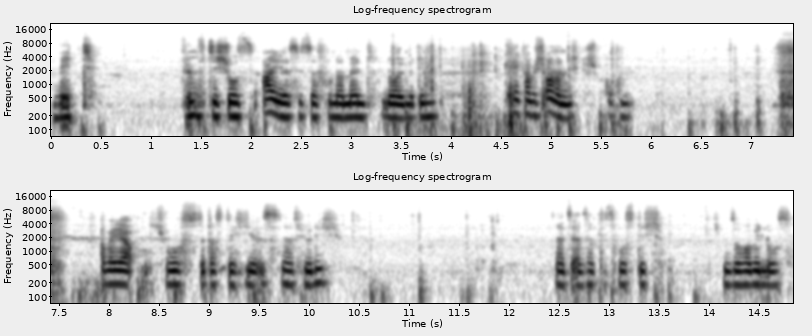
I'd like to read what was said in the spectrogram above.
Mit 50 Schuss. Ah, hier ist jetzt das Fundament. Lol, mit dem Cake habe ich auch noch nicht gesprochen. Aber ja, ich wusste, dass der hier ist, natürlich. Als ernsthaft, das wusste ich. Ich bin so hobbylos.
